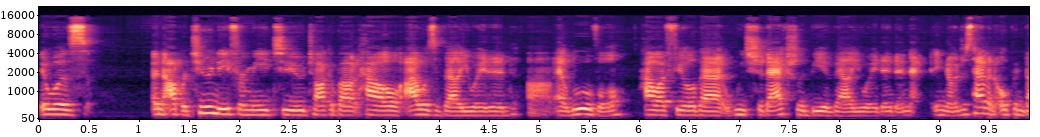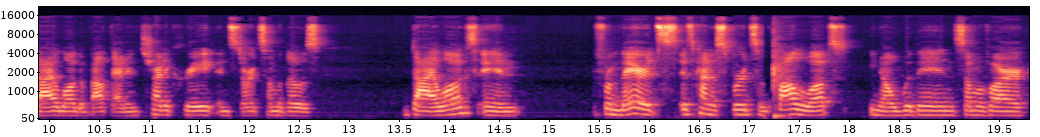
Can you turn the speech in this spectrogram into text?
it was an opportunity for me to talk about how I was evaluated uh, at Louisville, how I feel that we should actually be evaluated, and you know, just have an open dialogue about that, and try to create and start some of those dialogues. And from there, it's it's kind of spurred some follow ups, you know, within some of our,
